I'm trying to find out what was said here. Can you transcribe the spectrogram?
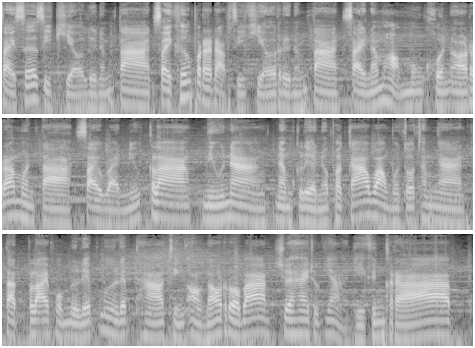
ใส่เสื้อสีเขียวหรือน้ำตาล ใส่เครื่องประดับสีเขียวหรือน้ำตาล ใส่น้ำหอมมงคลออร่ามนตา ใส่แหวนนิ้วกลาง นิ้วนางนำเกลือนพก้าวางบนโต๊ะทำงาน ตัดปลายผมหรือเล็บมือเล็บเท้าทิ้งออกนอกรั้วบ้านช่วยให้ทุกอย่างดีขึ้นครับ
